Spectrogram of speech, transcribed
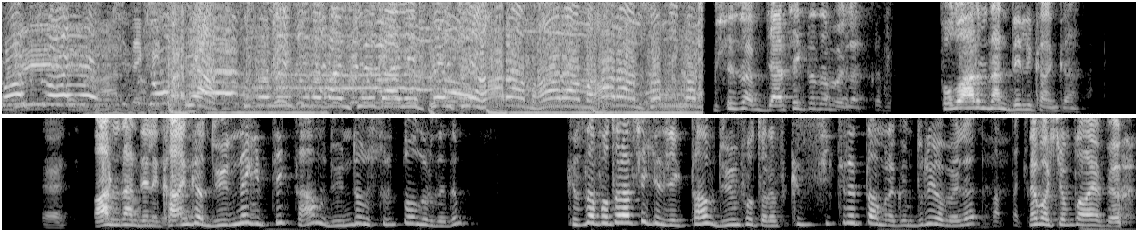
Batshuayi, Jopya. Ben kimi galip belki haram haram haram. Bir şey söyleyeyim gerçekten de böyle. Tolu harbiden deli kanka. Evet. Harbiden deli. Kanka düğününe gittik tamam mı? Düğünde usturuplu olur dedim. Kızla fotoğraf çekilecek mı? Düğün fotoğrafı. Kızı siktir etti amına koyayım. Duruyor böyle. Ne bakıyorum falan yapıyor.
